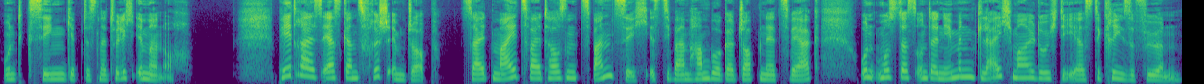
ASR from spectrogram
und Xing gibt es natürlich immer noch. Petra ist erst ganz frisch im Job. Seit Mai 2020 ist sie beim Hamburger Jobnetzwerk und muss das Unternehmen gleich mal durch die erste Krise führen.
